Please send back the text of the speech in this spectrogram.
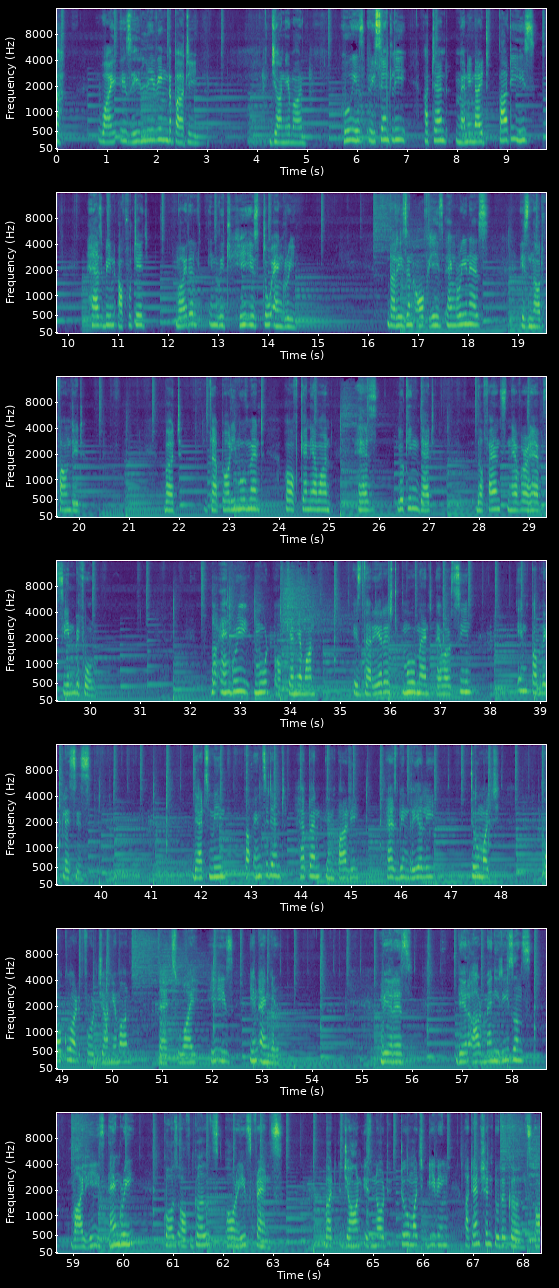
Ah, why is he leaving the party? Can Yaman, who is recently attended many night parties, has been a footage viral in which he is too angry. The reason of his angriness is not founded, but the body movement of Can Yaman has looking that the fans never have seen before. The angry mood of Can Yaman is the rarest movement ever seen in public places. That's mean the incident happened in party has been really too much awkward for Can Yaman. That's why he is in anger. Whereas there are many reasons why he is angry cause of girls or his friends. But Can is not too much giving attention to the girls.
